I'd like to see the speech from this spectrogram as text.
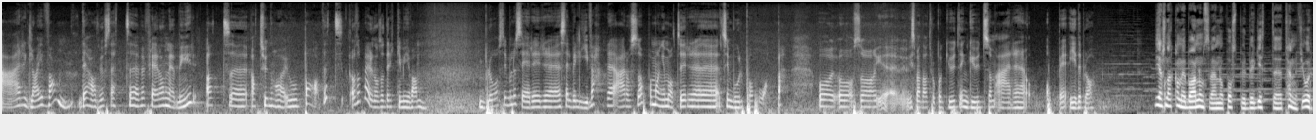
er glad i vann. Det har vi jo sett eh, ved flere anledninger. At, eh, at hun har jo badet. Og så pleier hun også å drikke mye vann. Blå symboliserer selve livet. Det er også på mange måter et symbol på håpet. Og, og også, hvis man da tror på Gud, en Gud som er oppe i det blå. Vi har snakka med barndomsvenn og postbud Birgitte Tenfjord,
